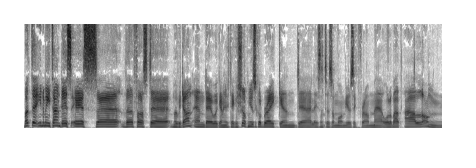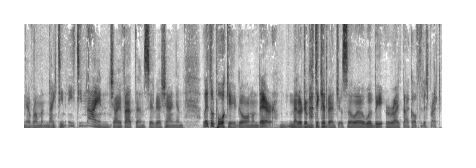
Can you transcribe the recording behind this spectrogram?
But uh, in the meantime, this is uh, the first movie done, and we're going to take a short musical break and listen to some more music from All About Along from 1989. Chai Fat and Sylvia Chang and Little Porky go on on their melodramatic adventure. So we'll be right back after this break.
